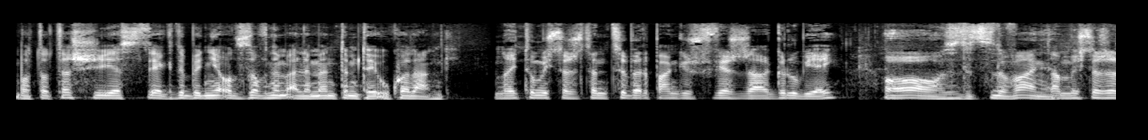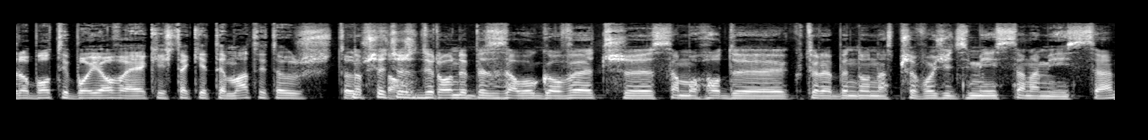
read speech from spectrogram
Bo to też jest jak gdyby nieodzownym elementem tej układanki. No i tu myślę, że ten cyberpunk już wjeżdża grubiej. O, zdecydowanie. Tam myślę, że roboty bojowe, jakieś takie tematy, to już to No już przecież są. drony bezzałogowe, czy samochody, które będą nas przewozić z miejsca na miejsce.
